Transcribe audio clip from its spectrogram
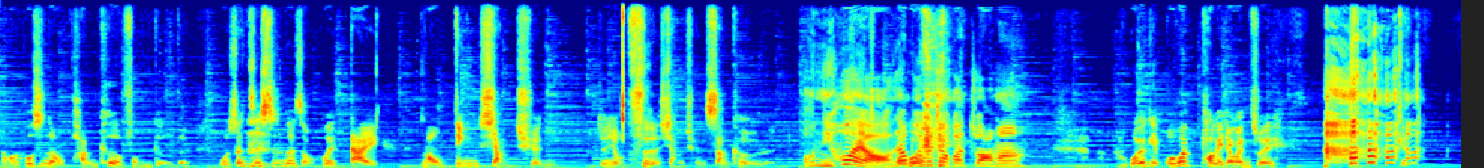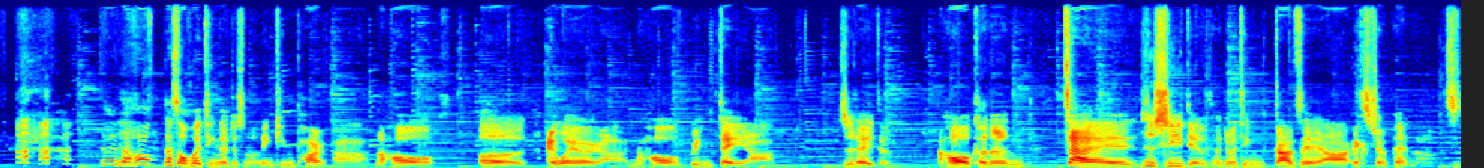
然后或是那种朋克风格的。我甚至是那种会戴铆钉项圈，嗯、就是有刺的项圈上课的人。哦，你会哦？那不会被教官抓吗？我会给，我会跑给教官追。对，然后那时候会听的就什么 Linkin Park 啊，然后呃艾薇儿啊，然后 Green Day 啊之类的，然后可能再日系一点，可能就会听 Gaze 啊、X Japan 啊之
